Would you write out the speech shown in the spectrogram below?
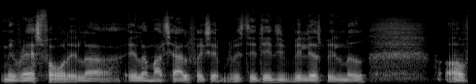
med Rashford eller, eller Martial for eksempel, hvis det er det, de vælger at spille med. Og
